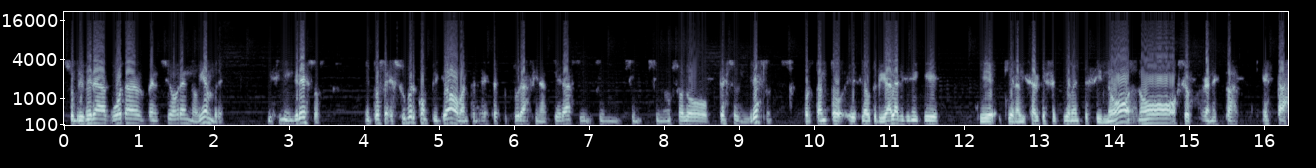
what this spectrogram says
su primera cuota venció ahora en noviembre y sin ingresos. Entonces es súper complicado mantener esta estructura financiera sin, sin, sin, un solo peso de ingresos. Por tanto, es la autoridad la que tiene que, que, analizar que efectivamente si no, no se otorgan estas, estas,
